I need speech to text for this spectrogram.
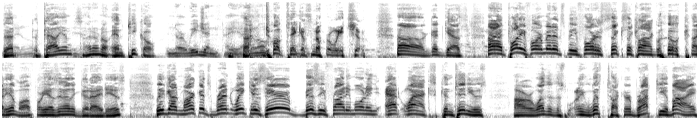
is that Italian? I don't know. Antico. Norwegian. I, I don't know. don't think it's Norwegian. Oh, good guess. All right, 24 minutes before 6 o'clock. We'll cut him off where he has another good ideas. We've got markets. Brent Wink is here. Busy Friday morning at WAXX continues. Our weather this morning with Tucker brought to you by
